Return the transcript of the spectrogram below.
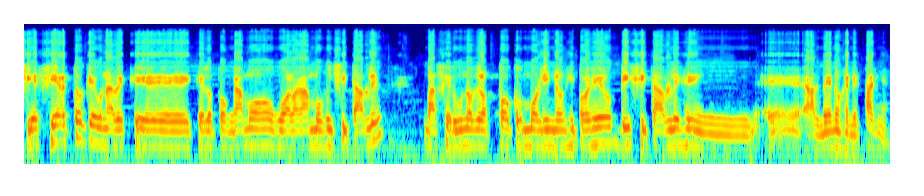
sí es cierto que una vez que, que lo pongamos o lo hagamos visitable, va a ser uno de los pocos molinos hipogeos visitables en, eh, al menos en España.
